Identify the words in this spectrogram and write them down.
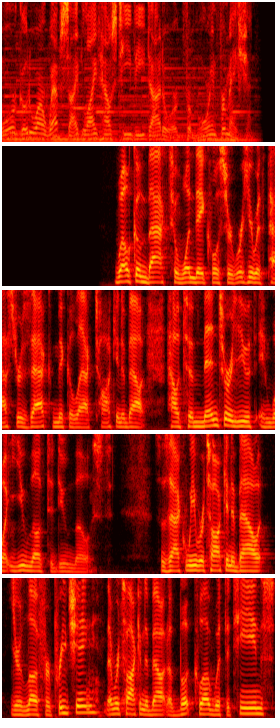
or go to our website lighthousetv.org for more information. Welcome back to One Day Closer. We're here with Pastor Zach McAlack talking about how to mentor youth in what you love to do most. So, Zach, we were talking about your love for preaching, then we're talking about a book club with the teens,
